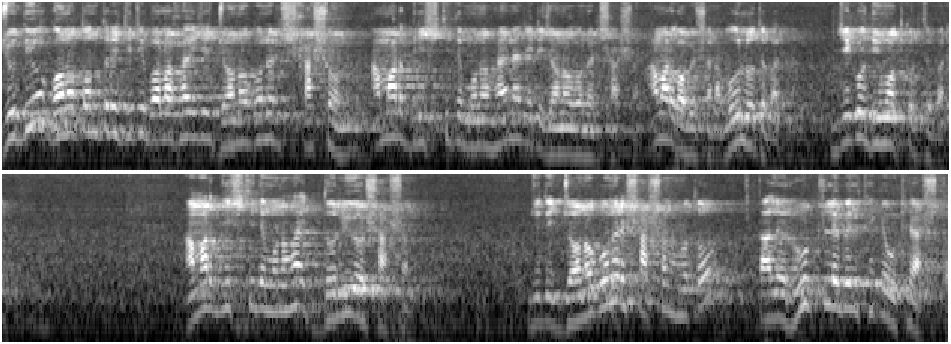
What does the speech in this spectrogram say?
যদিও গণতন্ত্রে যেটি বলা হয় যে জনগণের শাসন, আমার দৃষ্টিতে মনে হয় না যে এটি জনগণের শাসন। আমার গবেষণা ভুল হতে পারে, যে কেউ দ্বিমত করতে পারে। আমার দৃষ্টিতে মনে হয় দলীয় শাসন। যদি জনগণের শাসন হতো, তাহলে রুট লেভেল থেকে উঠে আসতো।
